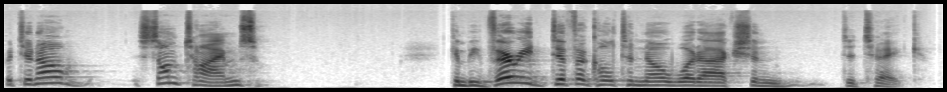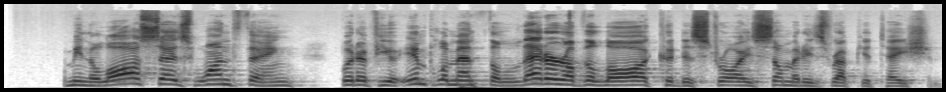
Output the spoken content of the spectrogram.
But you know, sometimes it can be very difficult to know what action to take. I mean, the law says one thing, but if you implement the letter of the law, it could destroy somebody's reputation.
